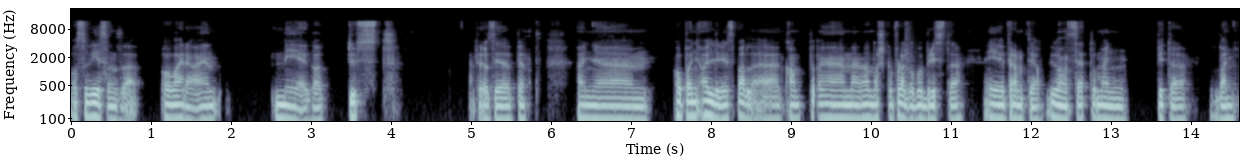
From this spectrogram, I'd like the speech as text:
Og så viser han seg å være en megadust, for å si det pent. Han øh, håper han aldri spiller kamp eh, med det norske flagget på brystet i framtida, uansett om han bytter land.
